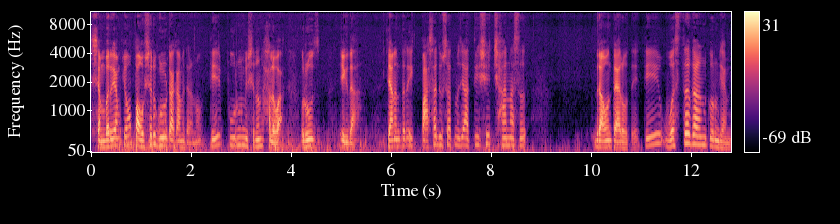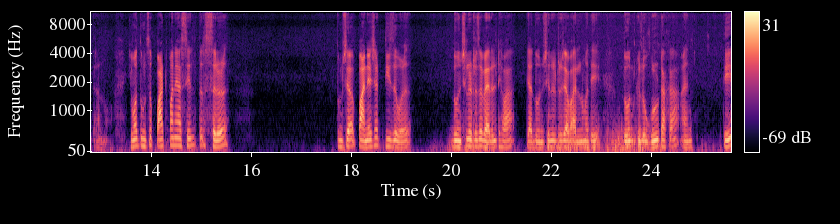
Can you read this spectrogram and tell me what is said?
शंभर ग्रॅम किंवा पावशर गुळ टाका मित्रांनो. ते पूर्ण मिश्रण हलवा रोज एकदा. त्यानंतर एक पाच सहा दिवसात म्हणजे अतिशय छान असं द्रावण तयार होतं आहे ते वस्त्र गाळण करून घ्या मित्रांनो. किंवा तुमचं पाट पाणी असेल तर सरळ तुमच्या पाण्याच्या टीजवळ दोनशे लिटरचा बॅरल ठेवा. त्या दोनशे लिटरच्या बॅरलमध्ये दोन किलो गूळ टाका आणि ते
